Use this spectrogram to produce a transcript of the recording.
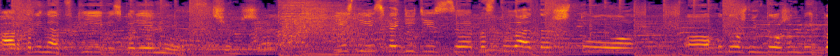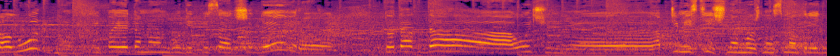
арт-рынок в Киеве скорее мертв, чем жив. Если исходить из э, постулата, что э, художник должен быть голодным, и поэтому он будет писать шедевры, то тогда очень э, оптимистично можно смотреть в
